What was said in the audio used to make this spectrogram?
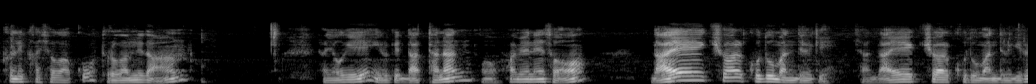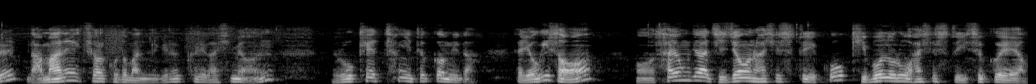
클릭하셔갖고 들어갑니다. 자, 여기 이렇게 나타난 어, 화면에서 나의 QR코드 만들기. 자, 나의 QR코드 만들기를, 나만의 QR코드 만들기를 클릭하시면 이렇게 창이 뜰 겁니다. 자, 여기서 어, 사용자 지정을 하실 수도 있고 기본으로 하실 수도 있을 거예요.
